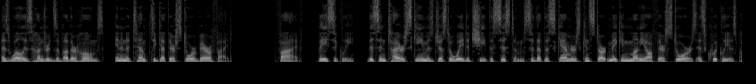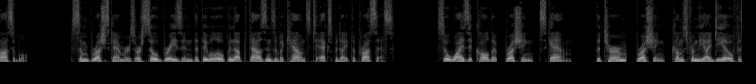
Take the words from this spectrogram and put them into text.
as well as hundreds of other homes, in an attempt to get their store verified. 5. Basically, this entire scheme is just a way to cheat the system so that the scammers can start making money off their stores as quickly as possible. Some brush scammers are so brazen that they will open up thousands of accounts to expedite the process. So, why is it called a brushing scam? The term, brushing, comes from the idea of a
